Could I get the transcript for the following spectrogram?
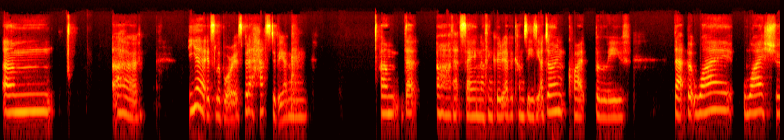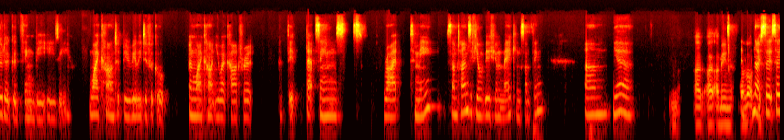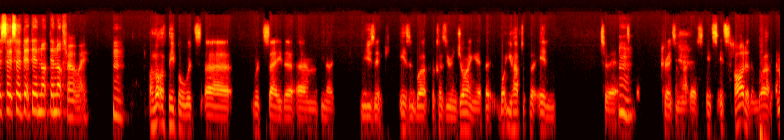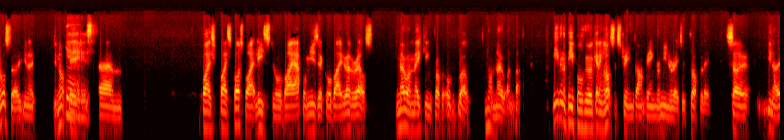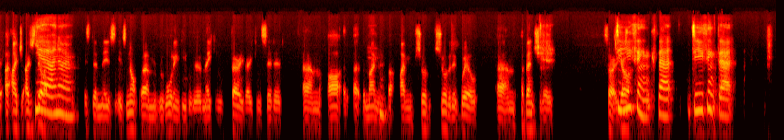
um, uh, yeah, it's laborious, but it has to be. I mean, um, that oh, that saying "nothing good ever comes easy." I don't quite believe that, but why? Why should a good thing be easy? Why can't it be really difficult? And why can't you work hard for it? It that seems right to me sometimes. If you're if you're making something, um, yeah. I, I, mean, a lot of No, people, so so so so they're, they're not they're not throwaway. a lot of people would uh, would say that um, you know music isn't work because you're enjoying it, but what you have to put in to it Hmm. to create something like this, it's it's harder than work, and also you know you're not Yeah, being it is. um, by by Spotify at least, or by Apple Music, or by whoever else. No one making proper. Or, well, not no one, but even the people who are getting lots of streams aren't being remunerated properly. So you know, I I, I just feel like Yeah, I know. system is is not um, rewarding people who are making very very considered um, art at the moment. But I'm sure sure that it will um, eventually. Sorry, Do you on. think that do you think that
